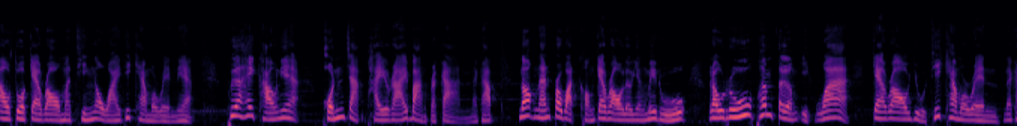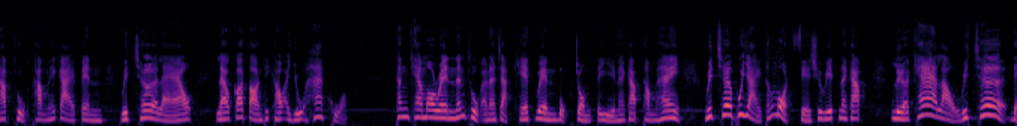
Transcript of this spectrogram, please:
เอาตัวแกรอลมาทิ้งเอาไว้ที่แคมเรนเนี่ยเพื่อให้เขาเนี่ย พ้นจากภัยร้ายบางประการนะครับ นอกนั้นประวัติของแกรอลเรายังไม่รู้ เรารู้เพิ่มเติมอีกว่าแกรอลอยู่ที่แคมเรนนะครับ ถูกทำให้กลายเป็น Witcher แล้ว แล้วก็ตอนที่เขาอายุ 5 ขวบทั้งแคมเรนนั้นถูกอาณาจักรเคทเวนบุกโจมตีนะครับทำให้Witcher ผู้ใหญ่ทั้งหมดเสียชีวิตนะครับ เหลือแค่เหล่า Witcher เ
